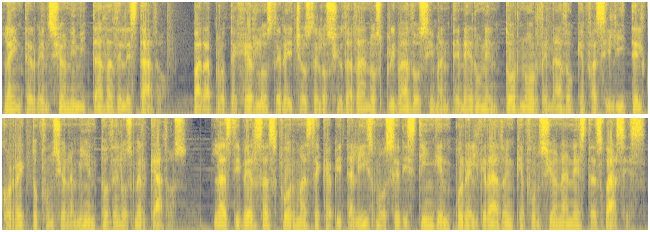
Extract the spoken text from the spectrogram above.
La intervención limitada del Estado para proteger los derechos de los ciudadanos privados y mantener un entorno ordenado que facilite el correcto funcionamiento de los mercados. Las diversas formas de capitalismo se distinguen por el grado en que funcionan estas bases.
